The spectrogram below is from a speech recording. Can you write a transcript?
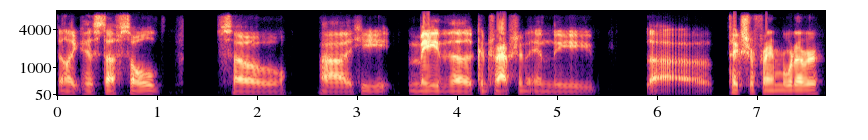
like his stuff sold, so uh, he made the contraption in the uh, picture frame or whatever.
